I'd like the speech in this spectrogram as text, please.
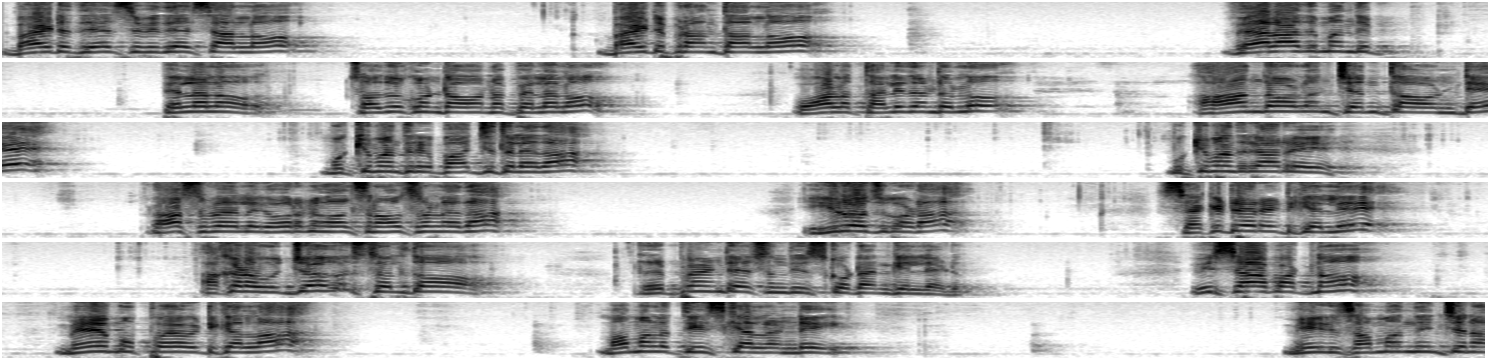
బయట దేశ విదేశాల్లో బయట ప్రాంతాల్లో వేలాది మంది పిల్లలు చదువుకుంటూ ఉన్న పిల్లలు వాళ్ళ తల్లిదండ్రులు ఆందోళన చెందుతూ ఉంటే ముఖ్యమంత్రికి బాధ్యత లేదా? ముఖ్యమంత్రి గారి రాష్ట్ర ప్రజలకు ఇవ్వాల్సిన అవసరం లేదా? ఈరోజు కూడా సెక్రటేరియట్కి వెళ్ళి అక్కడ ఉద్యోగస్తులతో రిప్రజెంటేషన్ తీసుకోవడానికి వెళ్ళాడు. విశాఖపట్నం మే ముప్పై ఒకటికల్లా మమ్మల్ని తీసుకెళ్ళండి. మీకు సంబంధించిన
